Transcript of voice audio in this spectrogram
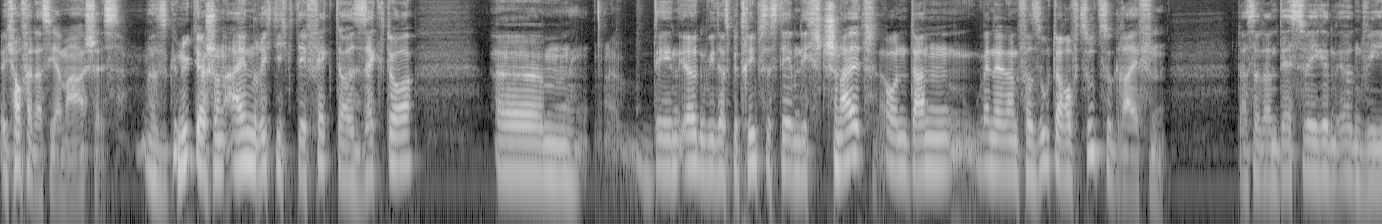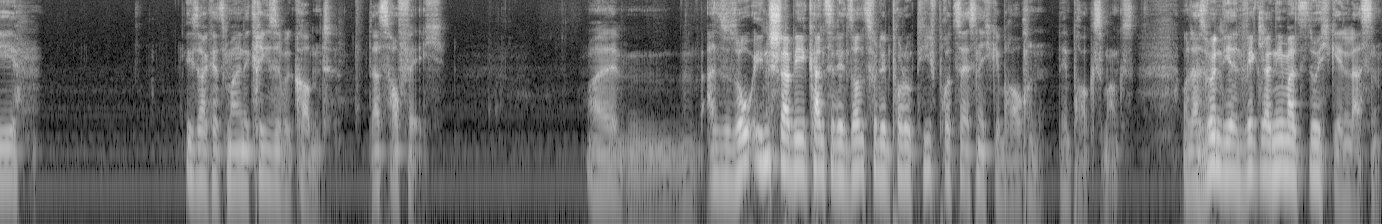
Ich hoffe, dass sie am Arsch ist. Es genügt ja schon ein richtig defekter Sektor, ähm, den irgendwie das Betriebssystem nicht schnallt und dann, wenn er dann versucht, darauf zuzugreifen, dass er dann deswegen irgendwie, ich sag jetzt mal, eine Krise bekommt. Das hoffe ich. Weil, also so instabil kannst du den sonst für den Produktivprozess nicht gebrauchen, den Proxmox. Und das würden die Entwickler niemals durchgehen lassen.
